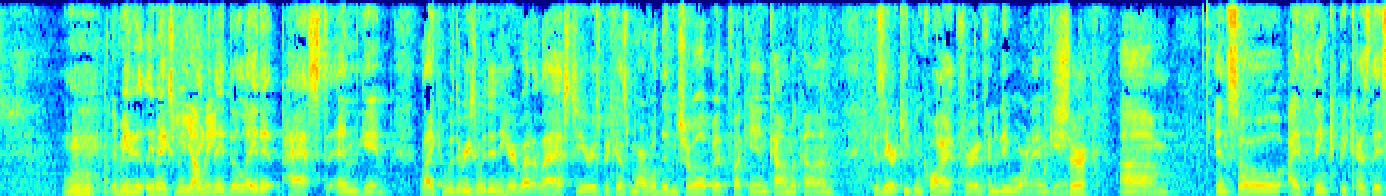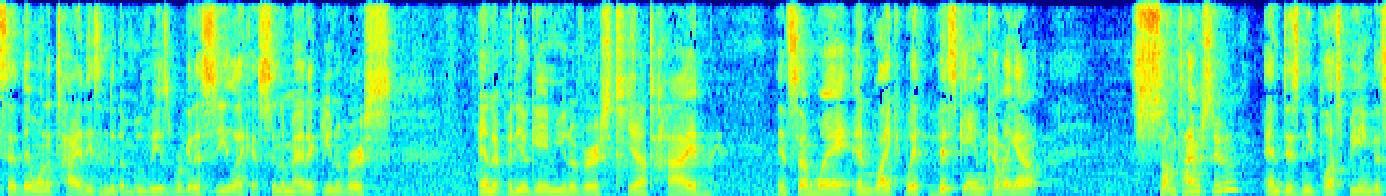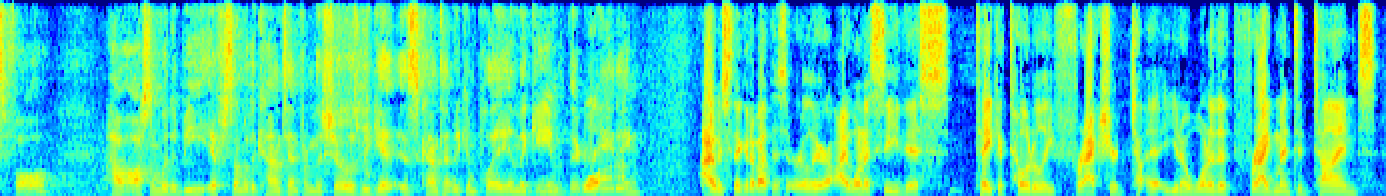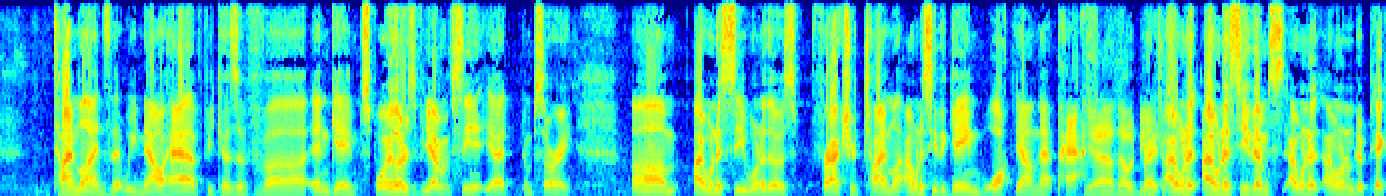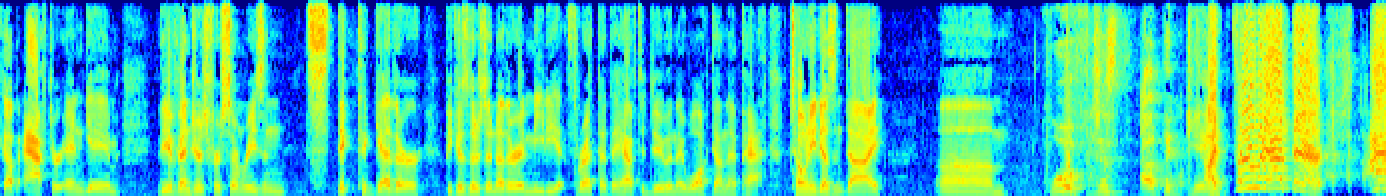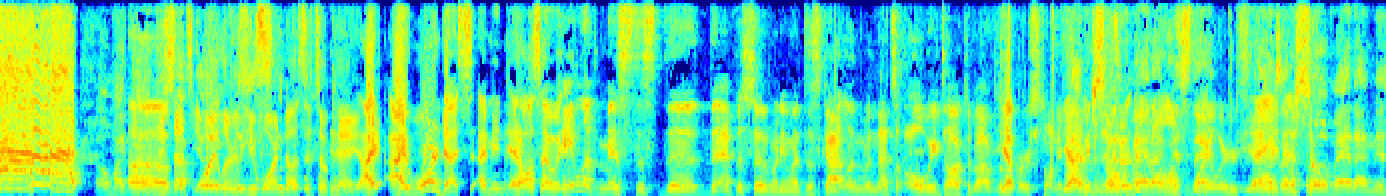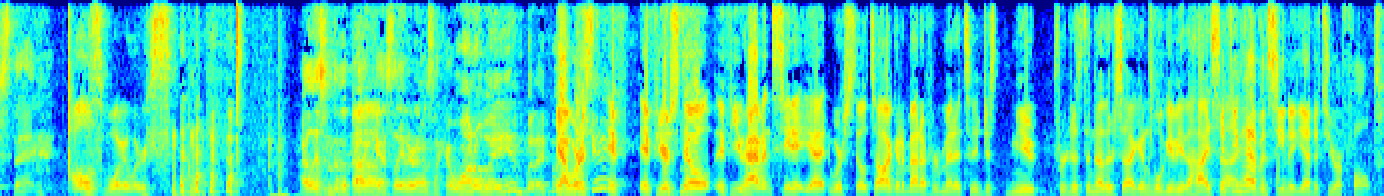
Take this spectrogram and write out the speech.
mm, immediately makes me Yummy. think they delayed it past Endgame. Like the reason we didn't hear about it last year is because Marvel didn't show up at fucking Comic Con because they were keeping quiet for Infinity War and Endgame. Sure. Um, and so I think because they said they want to tie these into the movies, we're going to see like a cinematic universe and a video game universe t- Yeah. tied in some way. And like with this game coming out sometime soon and Disney Plus being this fall, how awesome would it be if some of the content from the shows we get is content we can play in the game that they're Well, creating? I was thinking about this earlier. I want to see this take a totally fractured, ti- uh, you know, one of the fragmented times timelines that we now have because of uh, Endgame. Spoilers: if you haven't seen it yet, I'm sorry. Um, I want to see one of those fractured timeline. I want to see the game walk down that path. Yeah, that would be right. interesting. I want to. I want to see them. I want to. I want them to pick up after Endgame. The Avengers, for some reason, stick together because there's another immediate threat that they have to do, and they walk down that path. Tony doesn't die. Um, Woof! Just out the gate. I threw it out there. Ah! oh my god! you said Stop yelling, spoilers. You warned us. It's okay. I, I warned us. I mean, and also, Caleb missed this, the the episode when he went to Scotland when that's all we talked about for Yep. the first twenty Yeah, we I'm minutes. so mad I all missed spoilers. Yeah, you Guys, I'm so mad I missed that. All spoilers. I listened to the um, podcast later and I was like, I want to weigh in, but I yeah, we're can't. if if you're still if you haven't seen it yet, we're still talking about it for a minute. So just mute for just another second. We'll give you the high sign. if you haven't seen it yet, it's your fault.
